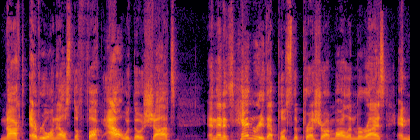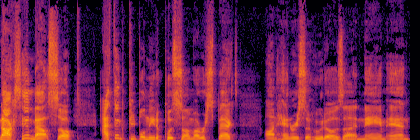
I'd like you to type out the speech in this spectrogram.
knocked everyone else the fuck out with those shots. And then it's Henry that puts the pressure on Marlon Moraes and knocks him out. So I think people need to put some uh, respect on Henry Cejudo's uh, name. And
